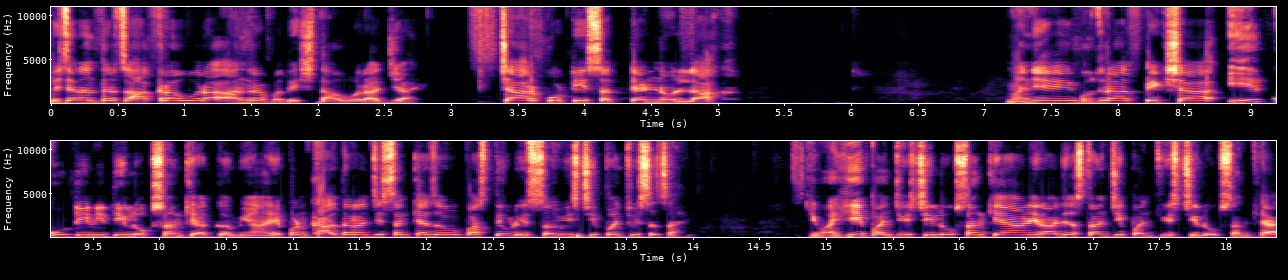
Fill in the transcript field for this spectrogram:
त्याच्यानंतरचं अकरावं आंध्र प्रदेश दहावं राज्य आहे. चार कोटी सत्त्याण्णव लाख. म्हणजे गुजरातपेक्षा एक कोटीनी ती लोकसंख्या कमी आहे पण खासदारांची संख्या जवळपास तेवढी सव्वीसची पंचवीसच आहे. किंवा ही पंचवीसची लोकसंख्या आणि राजस्थानची पंचवीसची लोकसंख्या.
